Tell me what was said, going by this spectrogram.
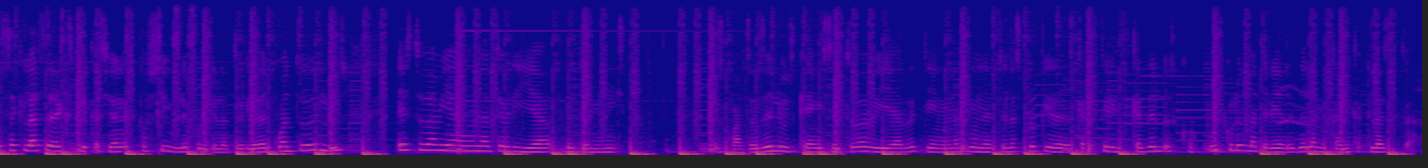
Esa clase de explicación es posible porque la teoría del cuanto de luz es todavía una teoría determinista. Cuantos de luz que Einstein todavía retienen algunas de las propiedades características de los corpúsculos materiales de la mecánica clásica,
